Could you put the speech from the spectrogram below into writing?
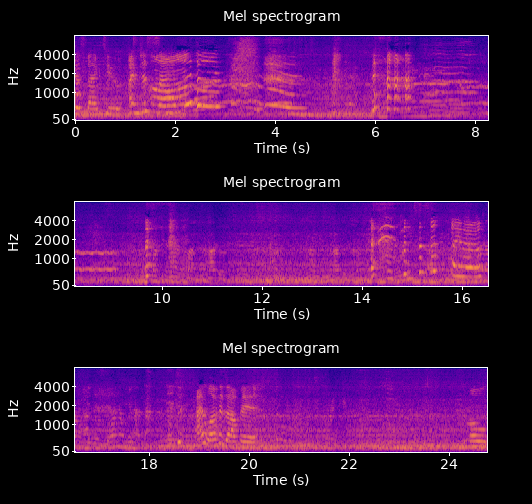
Adidas bag too. I'm just so. I know. I love his outfit. Mold.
